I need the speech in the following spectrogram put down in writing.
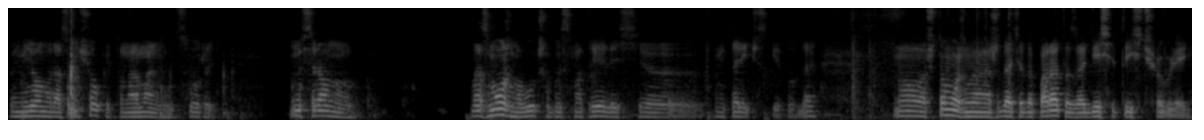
по миллиону раз не щелкать, то нормально будет служить но все равно, возможно, лучше бы смотрелись э, металлические тут, да. Но что можно ожидать от аппарата за 10 тысяч рублей?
